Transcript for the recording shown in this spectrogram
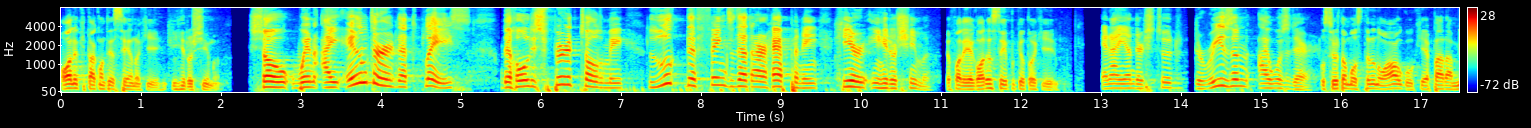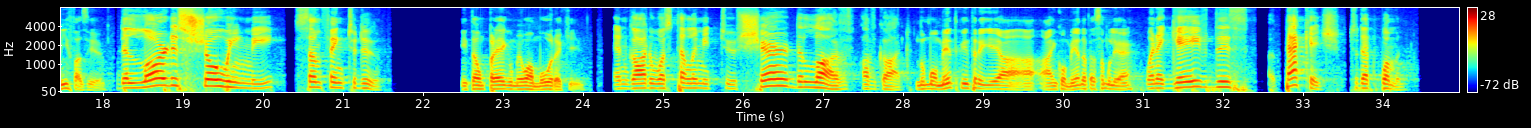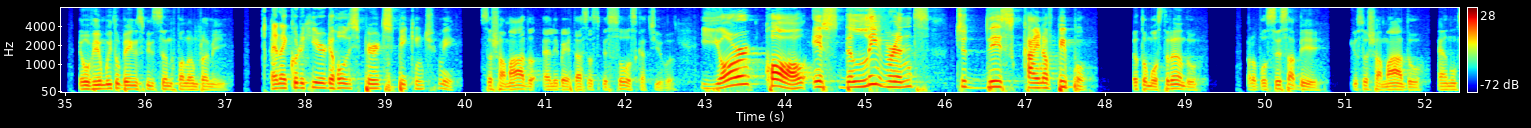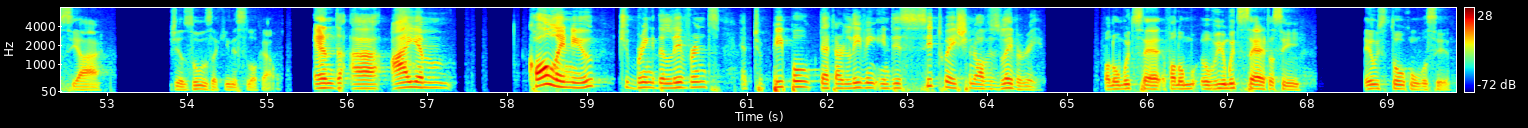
Olha o que está acontecendo aqui em Hiroshima. So when I entered that place, the Holy Spirit told me, look the things that are happening here in Hiroshima. Eu falei: Agora eu sei porque eu estou aqui. And I understood the reason I was there. O Senhor está mostrando algo que é para mim fazer. The Lord is showing me something to do. Então pregue o meu amor aqui. And God was telling me to share the love of God. No momento que eu entreguei a, a, a encomenda para essa mulher, When I gave this package to that woman, eu ouvi muito bem o Espírito Santo falando para mim. and I could hear the Holy Spirit speaking to me. Seu chamado é libertar essas pessoas cativas. Your call is deliverance to this kind of people. Eu estou mostrando para você saber que o seu chamado é anunciar Jesus aqui nesse local. And uh, I am calling you to bring deliverance to people that are living in this situation of slavery. Falou muito sério, falou, eu vi muito certo assim. Eu estou com você,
